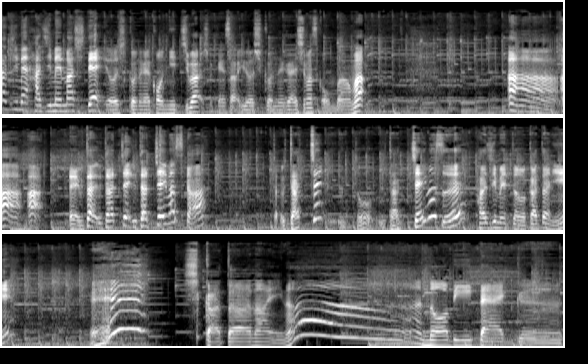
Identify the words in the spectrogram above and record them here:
はじめ、はじめまして。よろしくお願い、こんにちは。初見さん、よろしくお願いします。こんばんは。ああ、ああ、あ、え歌、歌っちゃい、歌っちゃいますか？歌っちゃい、歌っちゃいます？初めての方に？ええー、仕方ないな。のび太くん、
